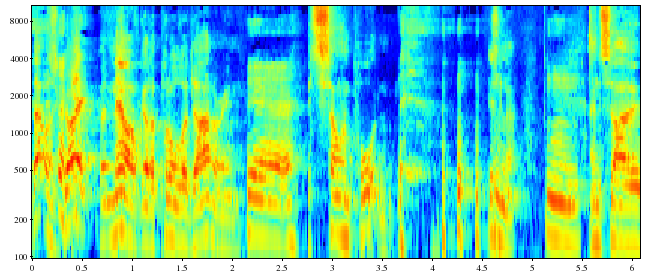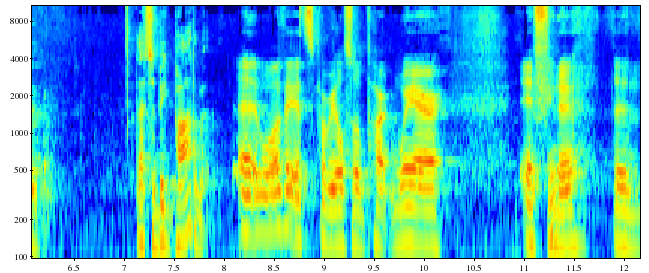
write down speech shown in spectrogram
that was great, but now I've got to put all the data in. yeah, It's so important, isn't it? And so that's a big part of it. Uh, well, I think it's probably also a part where, if you know the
